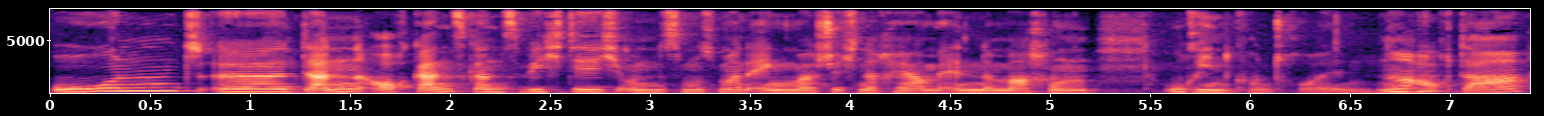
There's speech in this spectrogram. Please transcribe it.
Und äh, dann auch ganz, ganz wichtig, und das muss man engmaschig nachher am Ende machen, Urinkontrollen. Ne? Auch da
